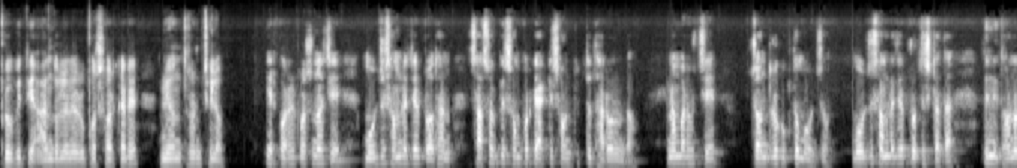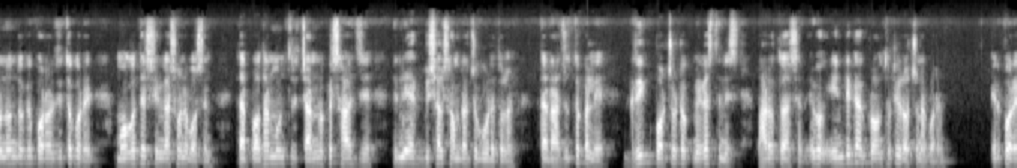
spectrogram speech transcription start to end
প্রভৃতি আন্দোলনের উপর সরকারের নিয়ন্ত্রণ ছিল। এরপরের প্রশ্ন আছে, মৌর্য সাম্রাজ্যের প্রধান শাসকদের সম্পর্কে একটি সংক্ষিপ্ত ধারণা দাও। এক নম্বর হচ্ছে চন্দ্রগুপ্ত মৌর্য। মৌর্য সাম্রাজ্যের প্রতিষ্ঠাতা। তিনি ধননন্দকে পরাজিত করে মগধের সিংহাসনে বসেন। তার প্রধানমন্ত্রী চাণক্যের সাহায্যে তিনি এক বিশাল সাম্রাজ্য গড়ে তোলেন। তার রাজত্বকালে গ্রিক পর্যটক মেগাস্তিনিস ভারতে আসেন এবং ইন্ডিকা গ্রন্থটি রচনা করেন। এরপরে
